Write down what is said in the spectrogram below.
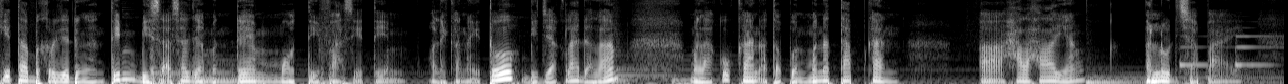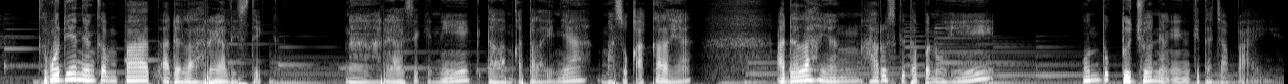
kita bekerja dengan tim, bisa saja mendemotivasi tim. Oleh karena itu, bijaklah dalam melakukan ataupun menetapkan uh, hal-hal uh, yang perlu dicapai. Kemudian, yang keempat adalah realistik. Nah, realistik ini dalam kata lainnya masuk akal ya. Adalah yang harus kita penuhi untuk tujuan yang ingin kita capai.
